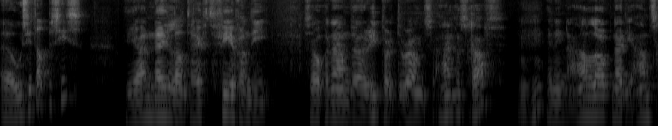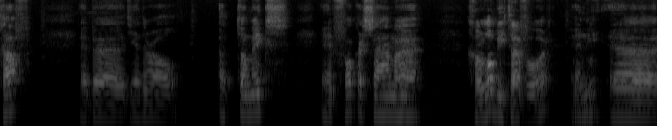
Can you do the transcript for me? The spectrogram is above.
hoe zit dat precies? Ja, Nederland heeft vier van die zogenaamde Reaper drones aangeschaft. Mhm. En in de aanloop naar die aanschaf hebben General Atomics en Fokker samen gelobbyd daarvoor. En Mhm. eh,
